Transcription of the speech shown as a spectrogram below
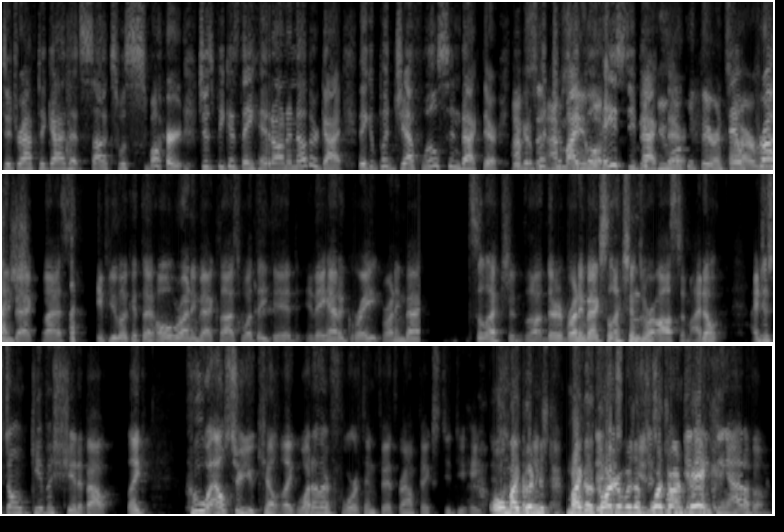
to draft a guy that sucks was smart just because they hit on another guy. They could put Jeff Wilson back there. They're going to put I'm saying, look, Hasty back there. if you there. look at their entire running back class, if you look at the whole running back class, what they did, they had a great running back selection. Uh, Their running back selections were awesome. I don't, I just don't give a shit about like who else are you killing? Like what other fourth and fifth round picks did you hate? this Oh my year? goodness, Like, Michael Carter just- was a you fourth don't round get pick. Anything out of him?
